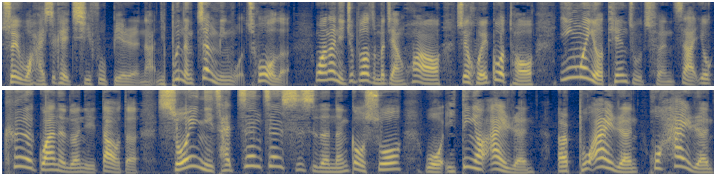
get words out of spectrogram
所以我还是可以欺负别人呐、啊，你不能证明我错了哇，那你就不知道怎么讲话哦。所以回过头，因为有天主存在，有客观的伦理道德，所以你才真真实实的能够说，我一定要爱人，而不爱人或害人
